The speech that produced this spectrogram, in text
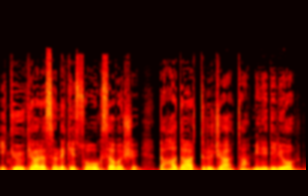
iki ülke arasındaki soğuk savaşı daha da arttıracağı tahmin ediliyor.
